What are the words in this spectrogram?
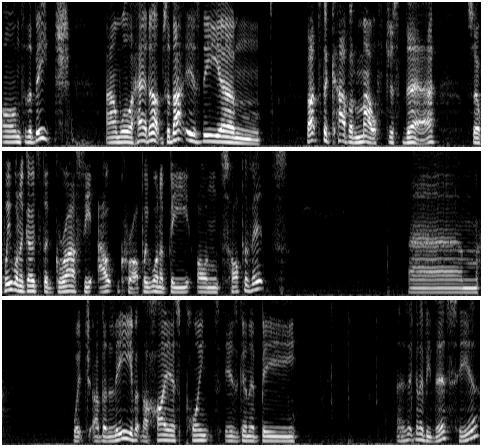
onto the beach and we'll head up. So that is the... Um, that's the cavern mouth just there. So if we want to go to the grassy outcrop, we want to be on top of it. Um, which I believe at the highest point is going to be... Is it going to be this here?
